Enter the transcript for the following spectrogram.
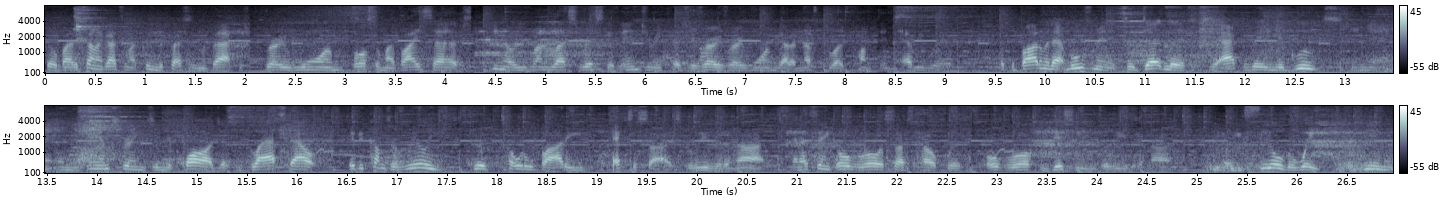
So by the time I got to my clean the presses, my back was very warm. Also my biceps, you know, you run less risk of injury because you're very, very warm. You got enough blood pumped in everywhere. At the bottom of that movement, it's a deadlift. You're activating your glutes and your, and your hamstrings and your quads as you blast out. It becomes a really good total body exercise, believe it or not. And I think overall it starts to help with overall conditioning, believe it or not. You know, you feel the weight. Being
